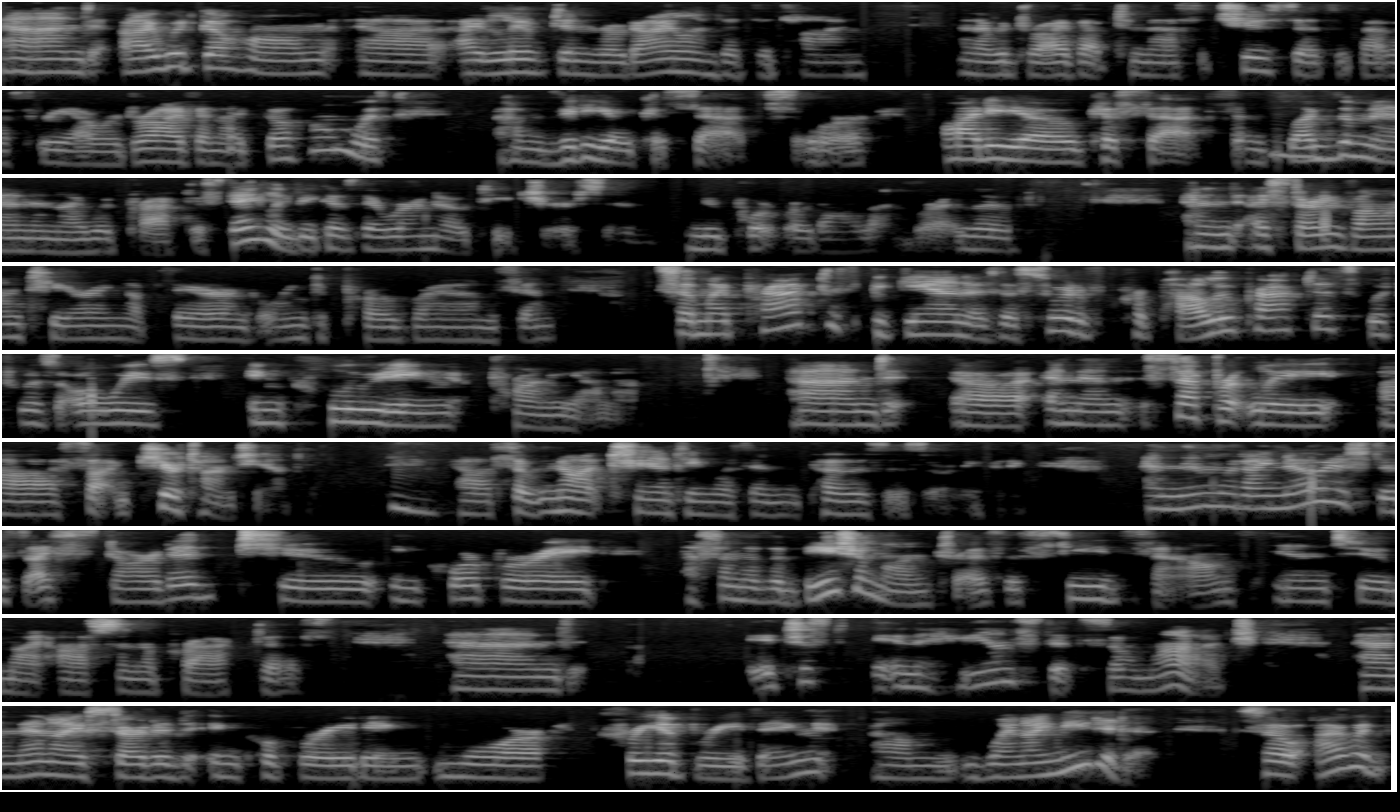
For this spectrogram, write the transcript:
And I would go home. Uh, I lived in Rhode Island at the time, and I would drive up to Massachusetts, about a three hour drive, and I'd go home with um, video cassettes or audio cassettes and plug mm-hmm. them in, and I would practice daily because there were no teachers in Newport, Rhode Island, where I lived. And I started volunteering up there and going to programs. And so my practice began as a sort of Kripalu practice, which was always including pranayama. And, uh, and then separately, uh, kirtan chanting. Mm. Uh, so not chanting within the poses or anything. And then what I noticed is I started to incorporate uh, some of the bija mantras, the seed sounds, into my asana practice. And it just enhanced it so much. And then I started incorporating more Kriya breathing um, when I needed it. So I would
